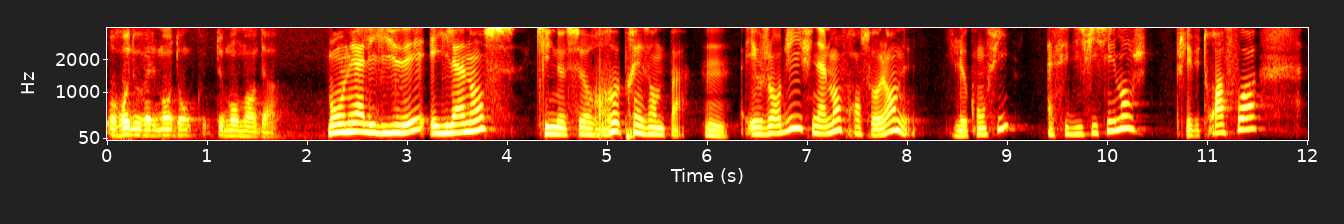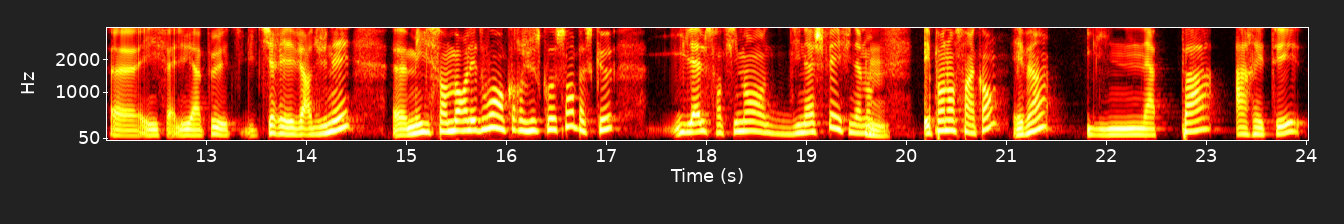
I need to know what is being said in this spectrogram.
au renouvellement donc de mon mandat. Bon, on est à l'Élysée et il annonce qu'il ne se représente pas. Hmm. Et aujourd'hui, finalement, François Hollande, il le confie assez difficilement. Je, je l'ai vu trois fois. euh, et il fallait un peu lui tirer les verres du nez. euh, mais il s'en mord les doigts encore jusqu'au sang parce que il a le sentiment d'inachevé finalement. Hmm. Et pendant cinq ans, eh ben, il n'a pas arrêté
